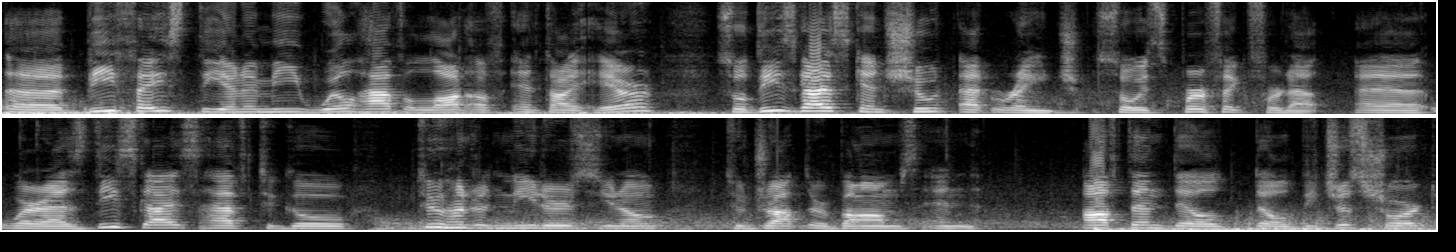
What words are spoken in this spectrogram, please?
uh, B-phase, the enemy will have a lot of anti-air. So these guys can shoot at range. So it's perfect for that. Uh, whereas these guys have to go 200 meters, you know, to drop their bombs. And often they'll, they'll be just short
